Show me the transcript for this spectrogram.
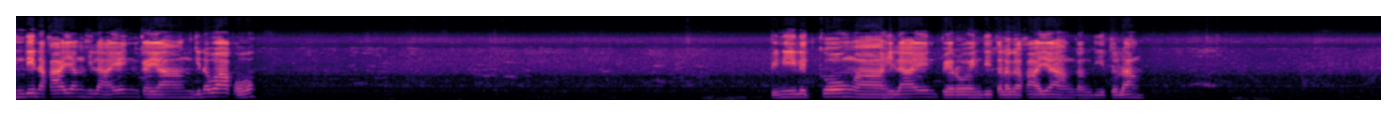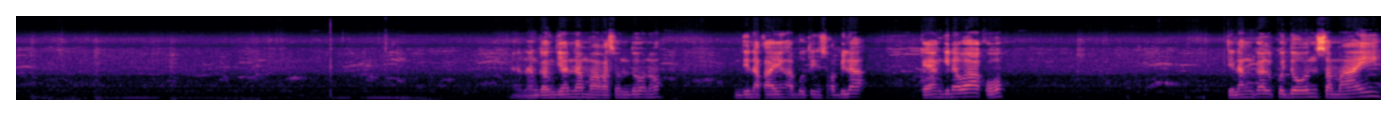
Hindi na kayang hilain kaya ang ginawa ko pinilit kong ah, hilain pero hindi talaga kaya. Hanggang dito lang. Yan, hanggang dyan lang mga kasundo no? Hindi na kayang abutin sa kabila. Kaya ang ginawa ko tinanggal ko doon sa may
